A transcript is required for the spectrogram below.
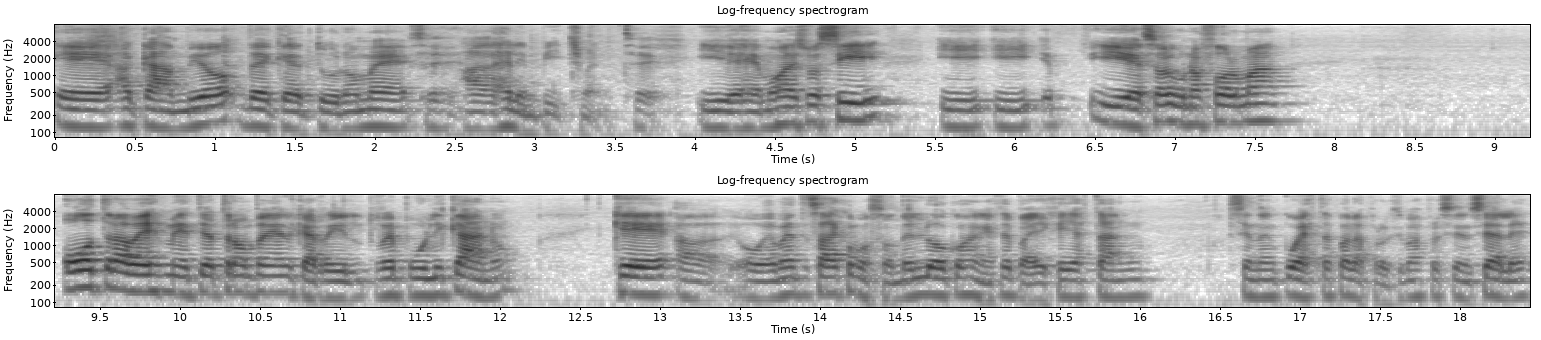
Eh, a cambio de que tú no me hagas el impeachment. Y dejemos eso así y, y, eso de alguna forma otra vez mete a Trump en el carril republicano, que ah, obviamente sabes cómo son de locos en este país que ya están haciendo encuestas para las próximas presidenciales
